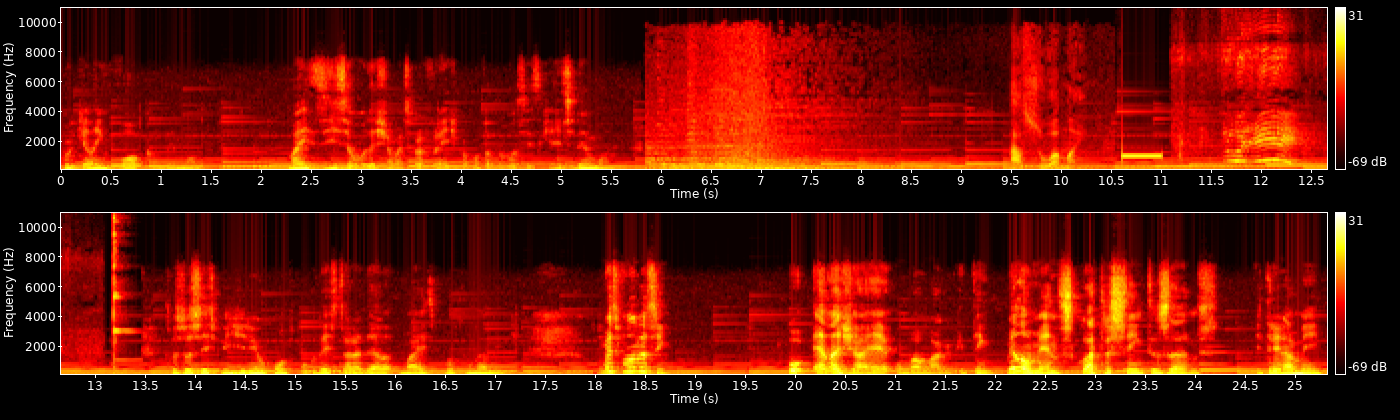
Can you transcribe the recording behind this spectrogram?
Porque ela invoca demônio. Mas isso eu vou deixar mais pra frente pra contar pra vocês quem é esse demônio. A sua mãe. Se vocês pedirem, eu conto um pouco da história dela mais profundamente. Mas falando assim, pô, ela já é uma maga que tem pelo menos 400 anos de treinamento,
